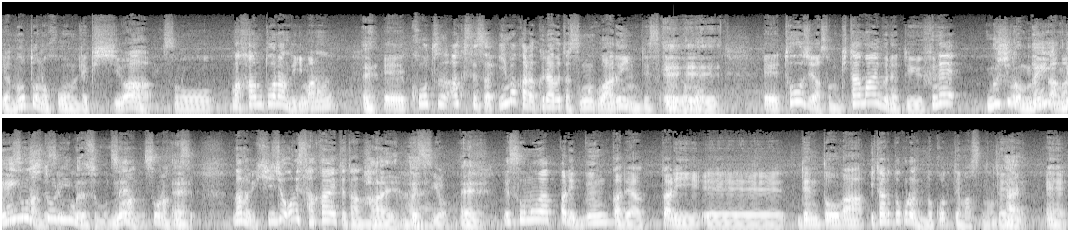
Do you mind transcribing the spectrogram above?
いや能登の方の歴史はその、まあ、半島なんで今の、ええ。ー、交通アクセスは今から比べたらすごく悪いんですけれども、えええー、当時はその北前船という船むしろメインメインストリームですもんね。そうなんですそうなんです、ええ、なので非常に栄えてたんですよ、はいはい。え、でそのやっぱり文化であったり、えー、伝統が至る所に残ってますので、はい。え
